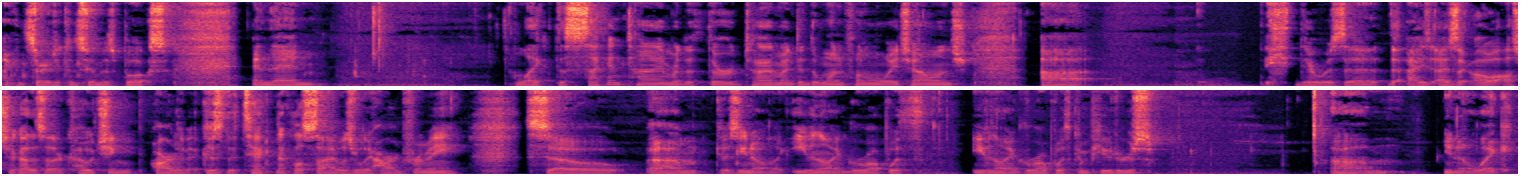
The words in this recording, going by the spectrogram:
I started to consume his books, and then like the second time or the third time I did the One Funnel Away Challenge. Uh, there was a I, I was like oh i'll check out this other coaching part of it because the technical side was really hard for me so because um, you know like even though i grew up with even though i grew up with computers um, you know, like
